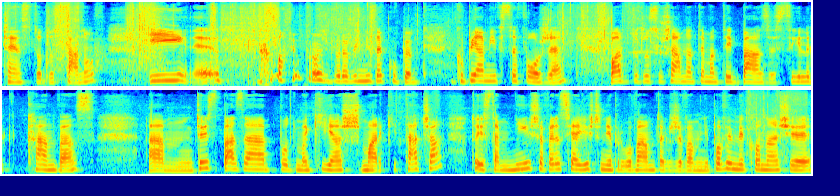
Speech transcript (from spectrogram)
często do Stanów i e, mam ją prośbę, robi mi zakupy. Kupiłam jej w Sephorze. Bardzo dużo słyszałam na temat tej bazy Silk Canvas. Um, to jest baza pod makijaż marki Tatcha. To jest ta mniejsza wersja, jeszcze nie próbowałam, także Wam nie powiem, jak ona się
